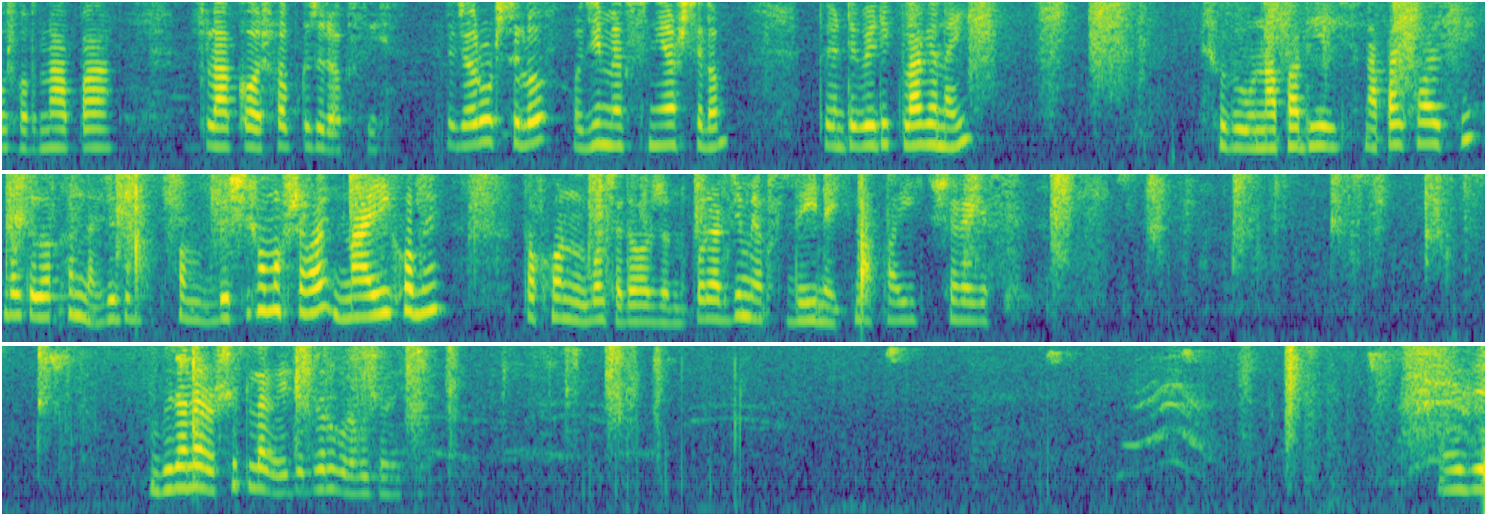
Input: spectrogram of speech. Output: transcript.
ওষুধ নাপা ফ্লাকর সব কিছু রাখছি। জ্বর উঠছিল জিম্যাক্স নিয়ে আসছিলাম, তো অ্যান্টিবায়োটিক লাগে নাই। শুধু নাপা দিয়ে নাপাই খাওয়াইছি, বলছে দরকার নাই, যদি বেশি সমস্যা হয়, নাই কমে, তখন বলছে দেওয়ার জন্য। পরে আর জিম্যাক্স দিই নাই, নাপাই, সেরে গেছে। বিড়ালের শীত লাগে, এই যে জলগুলো বসে রয়েছে এই যে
